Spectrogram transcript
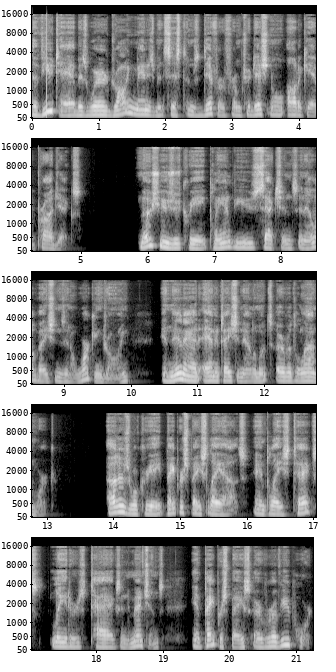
The View tab is where drawing management systems differ from traditional AutoCAD projects. Most users create plan views, sections, and elevations in a working drawing and then add annotation elements over the line work. Others will create paper space layouts and place text, leaders, tags, and dimensions in paper space over a viewport.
